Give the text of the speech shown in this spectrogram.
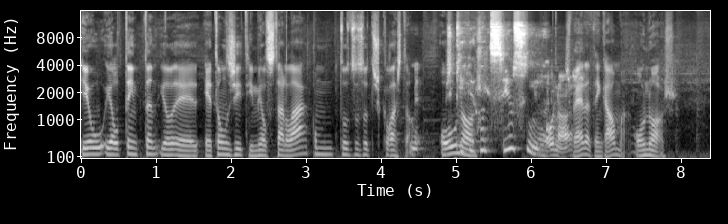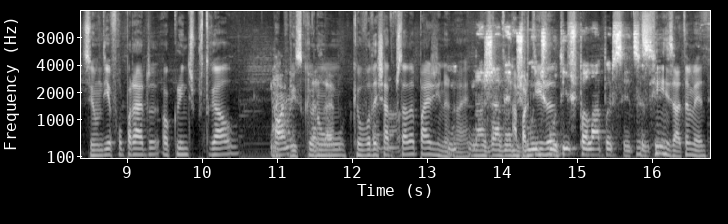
eu, ele tem tanto, ele é, é tão legítimo ele estar lá como todos os outros que lá estão. Mas- Ou Mas o que é nós. que aconteceu, senhor? ou nós. Espera, tem calma. Ou nós. Se um dia for parar ao Corinthians Portugal, Não é por isso que eu, não, que eu vou deixar de gostar da página, não é? Nós já demos partida- muitos motivos para lá aparecer, de certeza. Sim, exatamente.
